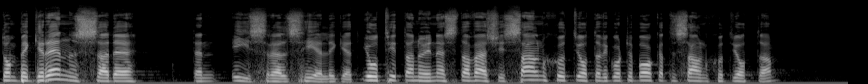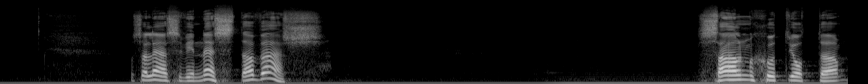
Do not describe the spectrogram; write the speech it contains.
de begränsade den Israels helighet. Jo, titta nu i nästa vers i psalm 78, vi går tillbaka till psalm 78. Och så läser vi nästa vers. Psalm 78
